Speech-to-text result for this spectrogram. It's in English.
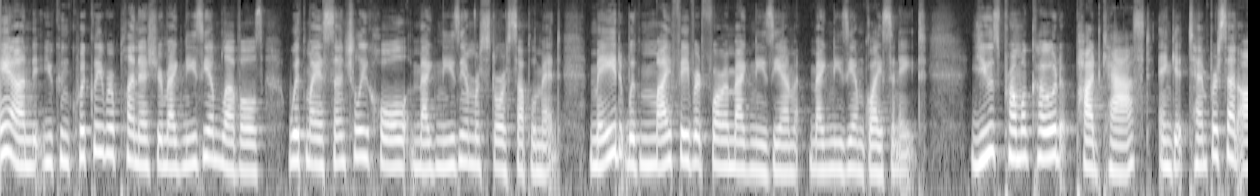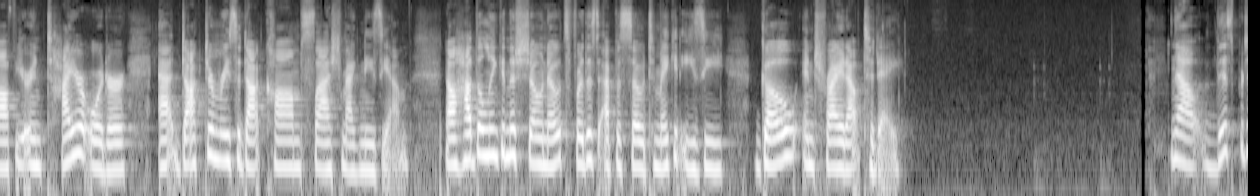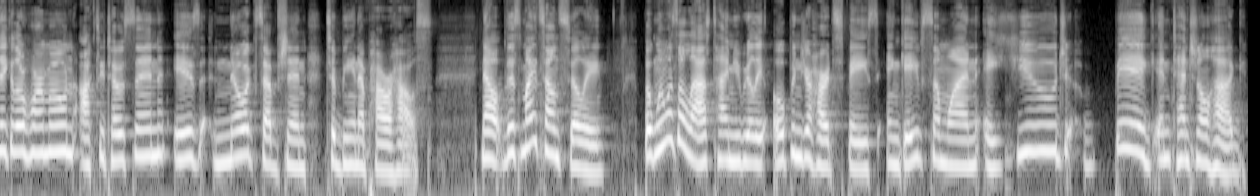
And you can quickly replenish your magnesium levels with my essentially whole magnesium restore supplement made with my favorite form of magnesium, magnesium glycinate. Use promo code podcast and get 10% off your entire order at drmariza.com slash magnesium. Now I'll have the link in the show notes for this episode to make it easy. Go and try it out today. Now, this particular hormone, oxytocin, is no exception to being a powerhouse. Now, this might sound silly, but when was the last time you really opened your heart space and gave someone a huge, big, intentional hug?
